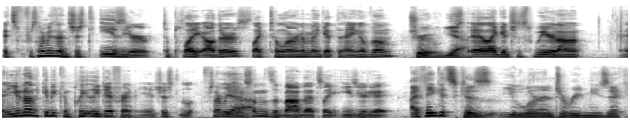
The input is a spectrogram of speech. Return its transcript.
it's for some reason it's just easier to play others, like to learn them and get the hang of them. True. Yeah. Yeah, like it's just weird. I don't. And even though they could be completely different, it's just for some reason Yeah. something's about it that's like easier to get. I think it's because you learn to read music,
